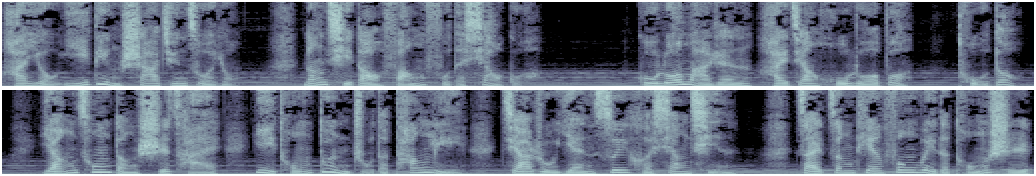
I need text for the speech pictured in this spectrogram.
含有一定杀菌作用，能起到防腐的效果。古罗马人还将胡萝卜、土豆、洋葱等食材一同炖煮的汤里加入盐荽和香芹，在增添风味的同时，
